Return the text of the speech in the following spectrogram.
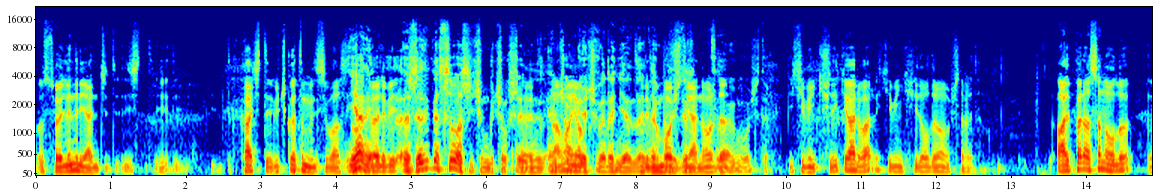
o söylenir yani. İşte, kaçtı? Üç katı mı Sivas'ta? Yani Öyle bir özellikle Sivas için bu çok söylenir. Evet, en ama çok yok. göç veren yerlerden Tribün boştu biridir. yani orada Tribün boştu. 2000 kişilik yer var. 2000 kişiyi dolduramamışlardı. Alper Hasanoğlu e,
